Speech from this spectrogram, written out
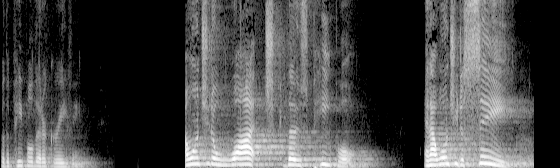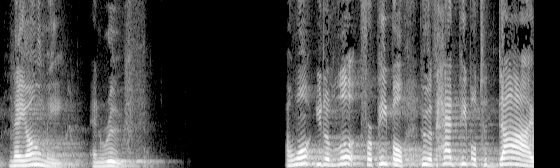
for the people that are grieving. I want you to watch those people, and I want you to see Naomi and Ruth. I want you to look for people who have had people to die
